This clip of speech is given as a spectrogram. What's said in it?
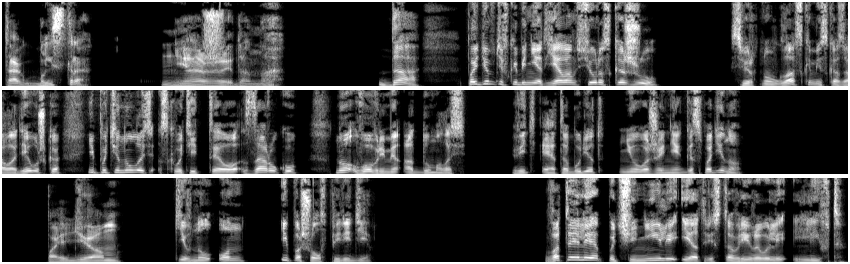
Так быстро? Неожиданно. — Да, пойдемте в кабинет, я вам все расскажу, Сверкнув глазками, сказала девушка и потянулась схватить Тео за руку, но вовремя отдумалась. Ведь это будет неуважение к господину. «Пойдем», — кивнул он и пошел впереди. В отеле починили и отреставрировали лифт,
